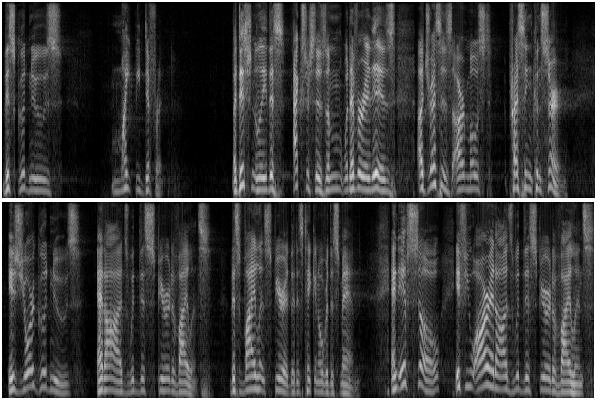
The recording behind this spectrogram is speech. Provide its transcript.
This good news might be different. Additionally, this exorcism, whatever it is, addresses our most pressing concern. Is your good news at odds with this spirit of violence, this violent spirit that has taken over this man? And if so, if you are at odds with this spirit of violence,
